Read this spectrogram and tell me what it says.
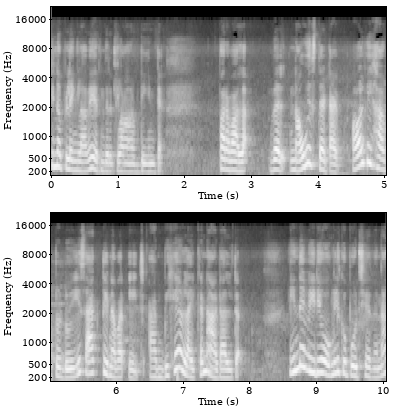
சின்ன பிள்ளைங்களாவே இருந்திருக்கலாம் அப்படின்ட்டு. பரவாயில்ல. Well now is the time all we have to do is act in our age and behave like an adult இந்த வீடியோ உங்களுக்கு பிடிச்சதுன்னா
